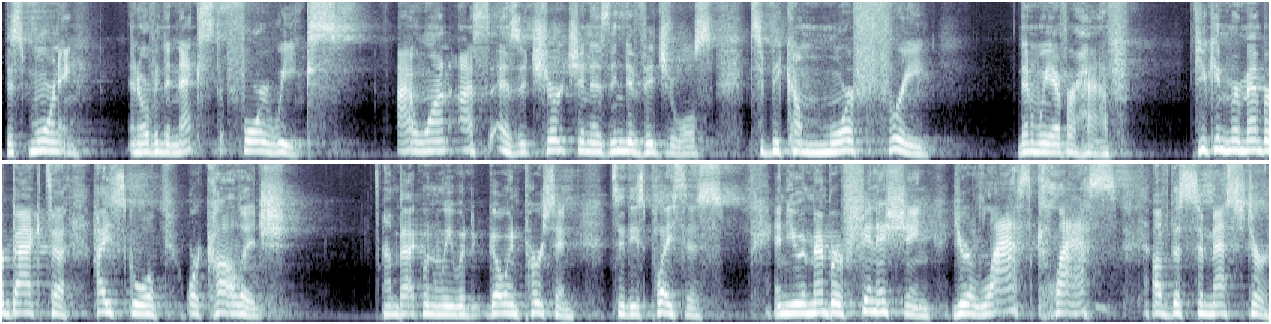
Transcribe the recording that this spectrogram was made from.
This morning and over the next four weeks, I want us as a church and as individuals to become more free than we ever have. If you can remember back to high school or college, um, back when we would go in person to these places, and you remember finishing your last class of the semester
